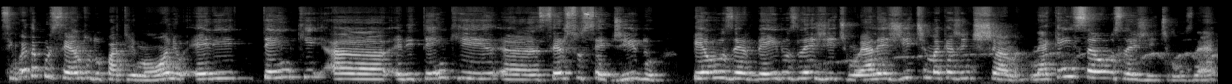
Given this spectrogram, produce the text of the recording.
50% do patrimônio ele tem que, uh, ele tem que uh, ser sucedido pelos herdeiros legítimos, é a legítima que a gente chama, né? Quem são os legítimos, né?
